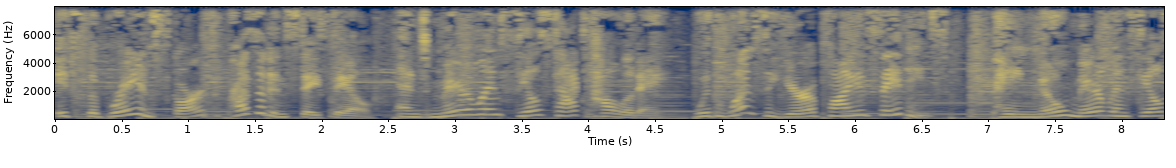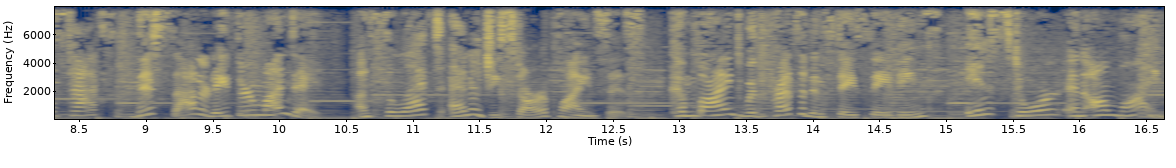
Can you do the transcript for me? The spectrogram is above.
It's the Bray and Scarf President's Day sale and Maryland sales tax holiday with once a year appliance savings. Pay no Maryland sales tax this Saturday through Monday on select Energy Star appliances, combined with President's Day savings in store and online.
